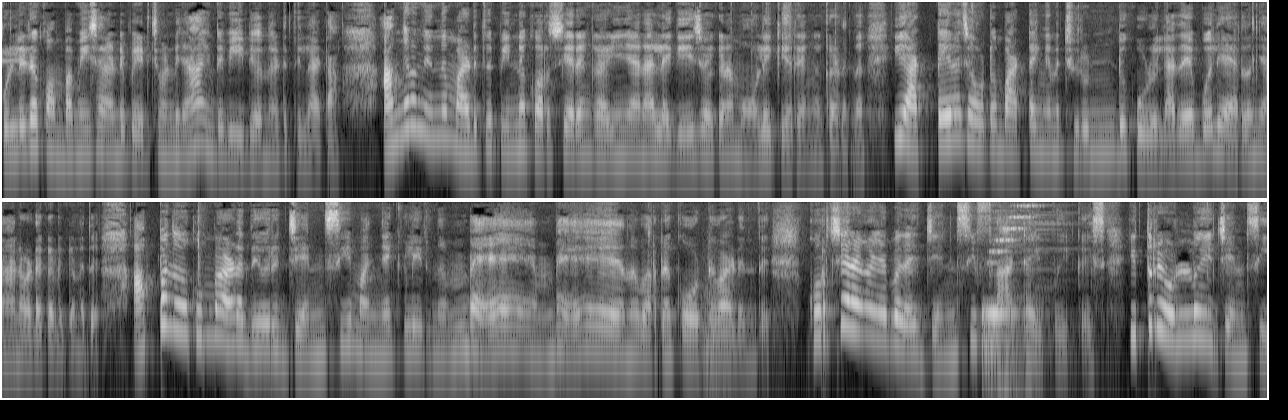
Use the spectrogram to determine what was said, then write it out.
പുള്ളിയുടെ കൊമ്പമീശ കണ്ട് പേടിച്ചുകൊണ്ട് ഞാൻ എന്റെ വീഡിയോ ഒന്നും എടുത്തില്ല കേട്ടോ അങ്ങനെ നിന്ന് മടുത്ത് പിന്നെ കുറച്ച് നേരം കഴിഞ്ഞ് ഞാൻ ആ ലഗേജ് വയ്ക്കണ മോളിൽ കയറി അങ്ങ് കിടന്ന്. ഈ അട്ടേനെ ചവിട്ടുമ്പോൾ അട്ട ഇങ്ങനെ ചുരുണ്ട് കൂടില്ല അതേപോലെയായിരുന്നു ഞാൻ അവിടെ കിടക്കുന്നത് അപ്പം നോക്കുമ്പോഴാണ് ഇതേ ഒരു ജെൻസി മഞ്ഞക്കിളി ഇരുന്ന് ബേ ബേ എന്ന് പറഞ്ഞ് കോട്ട് പാടുന്നത്. കുറച്ച് നേരം കഴിഞ്ഞപ്പോൾ അതെ ജെൻസി ഫ്ലാറ്റായി പോയി കൈസ് ഇത്രയേ ഉള്ളൂ ഈ ജെൻസി.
